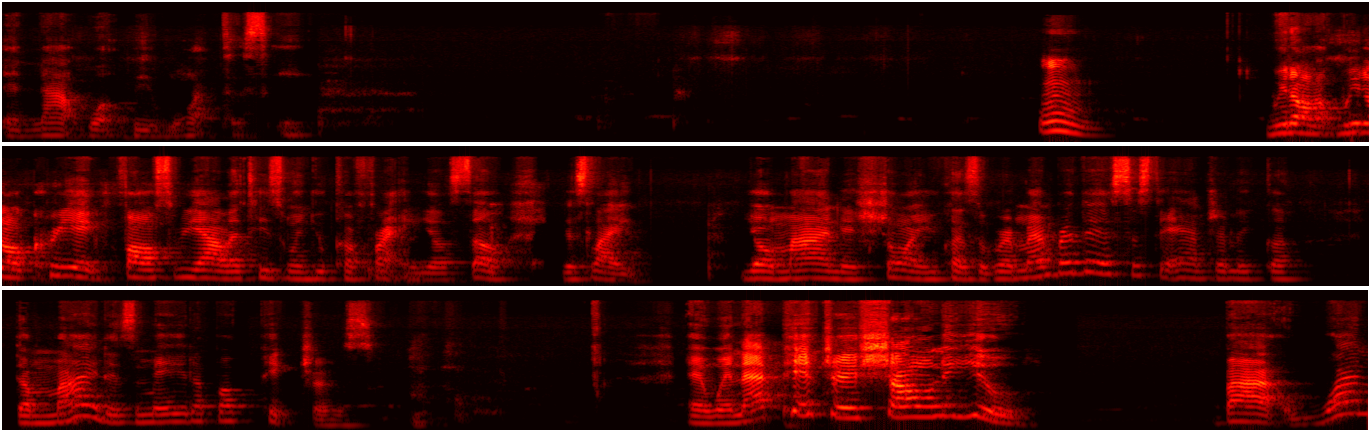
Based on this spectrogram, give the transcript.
and not what we want to see. Mm. We don't we don't create false realities when you're confronting yourself. It's like your mind is showing you because remember this, Sister Angelica, the mind is made up of pictures. And when that picture is shown to you by one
